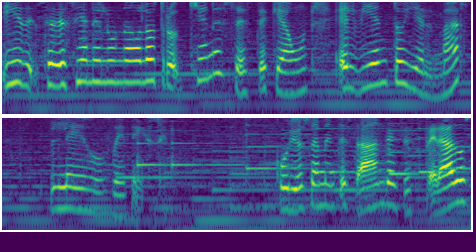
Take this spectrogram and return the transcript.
y se decían el uno al otro, ¿quién es este que aún el viento y el mar le obedecen? Curiosamente estaban desesperados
